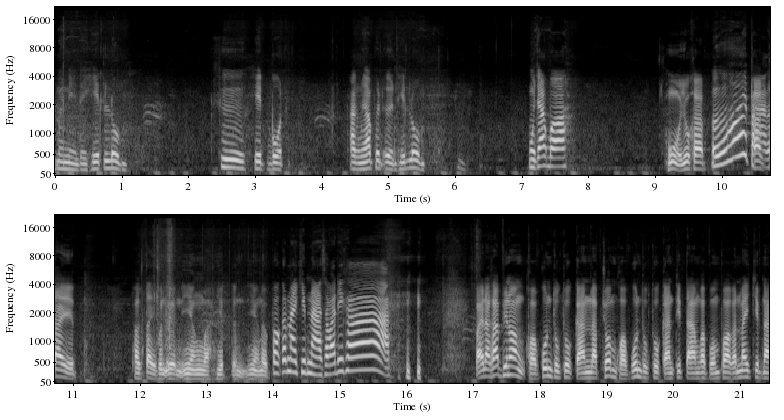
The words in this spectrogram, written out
เมื่อนี้ได้เฮ็ดลมคือเฮ็ดบดภาคเหนือเพิ่นเอิ้นเฮ็ดลมหมูจักบ่ หูอยู่ครับเอ้ยปาภาคใต้ภาคใต้เพิ่นเอิ้นอีหยังวะเฮ็ดอันอีหยังเนาะพอกันใหม่คลิปหน้าสวัสดีค่ะ ไปแล้วครับพี่น้องขอบคุณทุกๆการรับชมขอบคุณทุกๆการติดตามครับผมพอกันไหมคลิปหน้า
